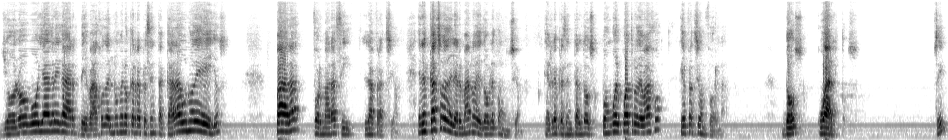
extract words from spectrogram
yo lo voy a agregar debajo del número que representa cada uno de ellos para formar así la fracción. En el caso del hermano de doble conjunción, que él representa el 2, pongo el 4 debajo, ¿qué fracción forma? 2 cuartos. ¿Sí?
